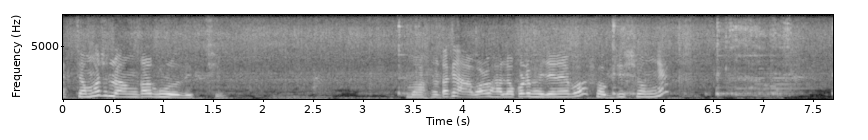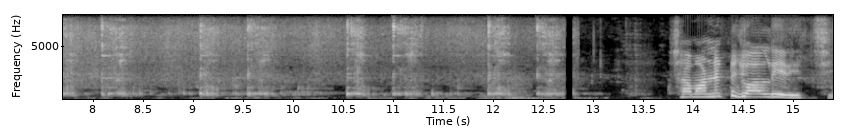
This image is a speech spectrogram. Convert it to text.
এক চামচ লঙ্কার গুঁড়ো দিচ্ছি। মশলাটাকে আবার ভালো করে ভেজে নেব সবজির সঙ্গে। সামান্য একটু জল দিয়ে দিচ্ছি,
